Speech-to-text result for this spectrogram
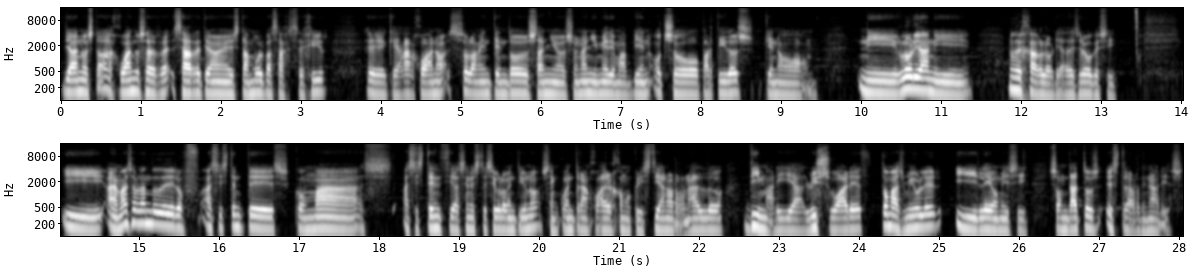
ya no está jugando, se, ha retirado en Estambul Basaksehir, eh, que ha jugado solamente en dos años, un año y medio más bien, ocho partidos, que no ni gloria ni no deja gloria, desde luego que sí. Y además hablando de los asistentes con más asistencias en este siglo XXI, se encuentran jugadores como Cristiano Ronaldo, Di María, Luis Suárez, Thomas Müller y Leo Messi. Son datos extraordinarios.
